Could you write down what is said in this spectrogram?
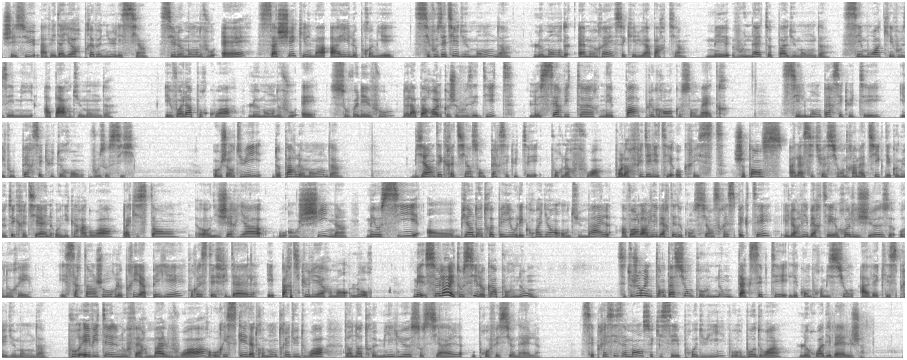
Jésus avait d'ailleurs prévenu les siens. Si le monde vous hait, sachez qu'il m'a haï le premier. Si vous étiez du monde, le monde aimerait ce qui lui appartient. Mais vous n'êtes pas du monde. C'est moi qui vous ai mis à part du monde. Et voilà pourquoi le monde vous hait. Souvenez-vous de la parole que je vous ai dite, le serviteur n'est pas plus grand que son maître. S'ils m'ont persécuté, ils vous persécuteront vous aussi. Aujourd'hui, de par le monde, bien des chrétiens sont persécutés pour leur foi, pour leur fidélité au Christ. Je pense à la situation dramatique des communautés chrétiennes au Nicaragua, Pakistan, au Nigeria ou en Chine, mais aussi en bien d'autres pays où les croyants ont du mal à voir leur liberté de conscience respectée et leur liberté religieuse honorée. Et certains jours, le prix à payer pour rester fidèle est particulièrement lourd. Mais cela est aussi le cas pour nous. C'est toujours une tentation pour nous d'accepter les compromissions avec l'esprit du monde, pour éviter de nous faire mal voir ou risquer d'être montrés du doigt dans notre milieu social ou professionnel. C'est précisément ce qui s'est produit pour Baudouin, le roi des Belges.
